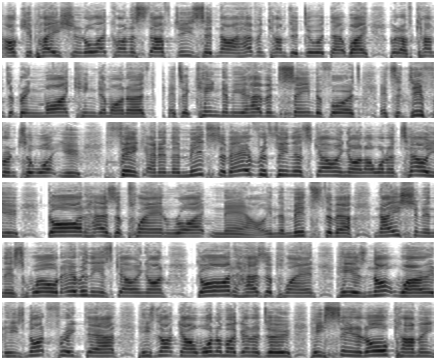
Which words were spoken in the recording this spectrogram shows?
occupation and all that kind of stuff. Jesus said, No, I haven't come to do it that way, but I've come to bring my kingdom on earth. It's a kingdom you haven't seen before, it's, it's different to what you think. And in the midst of everything that's going on, I want to tell you, God has a plan right now. In the midst of our nation, in this world, everything is going on, God has a plan. He is not worried, He's not freaked out, He's not going, What am I going to do? He's seen it all coming.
